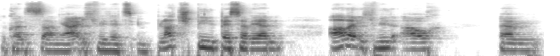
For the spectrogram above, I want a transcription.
Du kannst sagen, ja, ich will jetzt im Blattspiel besser werden, aber ich will auch ähm,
